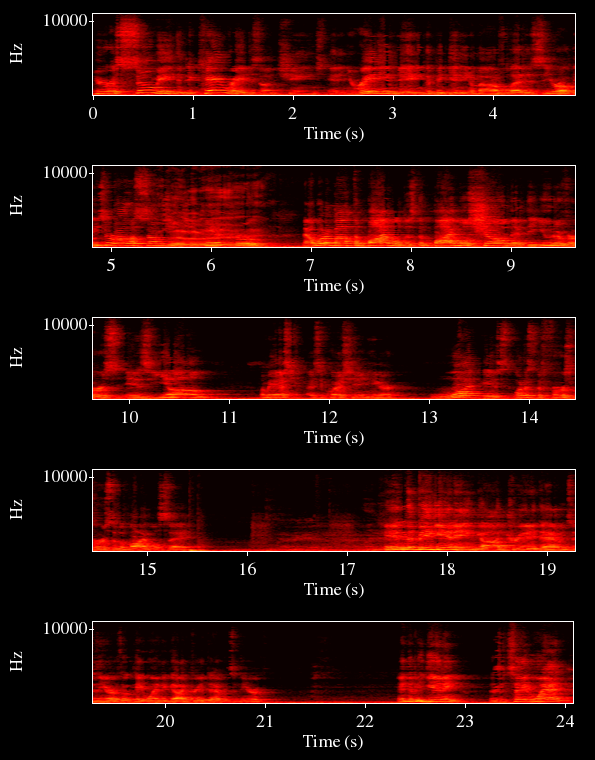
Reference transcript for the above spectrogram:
you're assuming the decay rate is unchanged, and in uranium dating, the beginning amount of lead is zero. These are all assumptions you can't prove. Now, what about the Bible? Does the Bible show that the universe is young? Let me ask you guys a question in here. What is what does the first verse of the Bible say? In the beginning, God created the heavens and the earth. Okay, when did God create the heavens and the earth? In the beginning. Does it say when?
